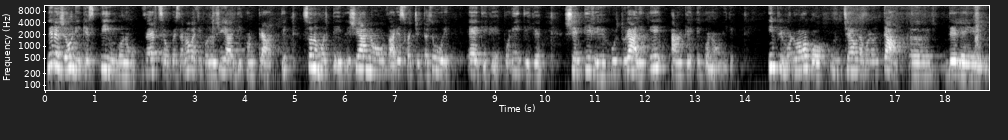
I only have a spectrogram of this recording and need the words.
Le ragioni che spingono verso questa nuova tipologia di contratti sono molteplici, hanno varie sfaccettature etiche, politiche, scientifiche, culturali e anche economiche. In primo luogo c'è una volontà eh, delle,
